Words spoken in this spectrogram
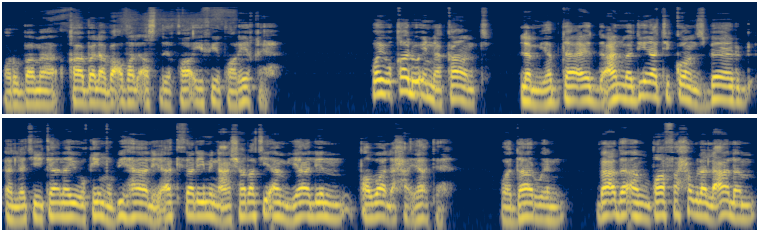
وربما قابل بعض الأصدقاء في طريقه. ويقال إن كانت لم يبتعد عن مدينة كونسبيرغ التي كان يقيم بها لأكثر من عشرة أميال طوال حياته. وداروين بعد أن طاف حول العالم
